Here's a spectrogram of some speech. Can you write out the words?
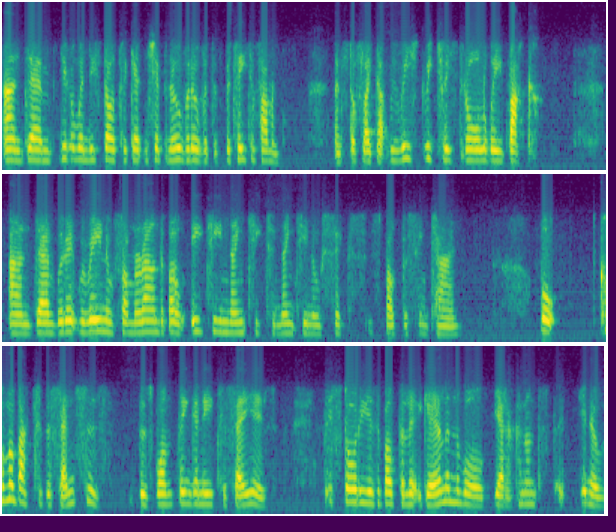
And, um, you know, when they started getting shipping over over the potato famine and stuff like that, we re- retraced it all the way back. And um, we're, we're reigning from around about 1890 to 1906. It's about the same time. But coming back to the census, there's one thing I need to say is this story is about the little girl in the wall. Yeah, I can understand, you know,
